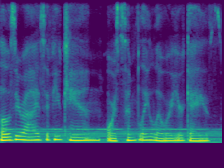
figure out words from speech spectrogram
Close your eyes if you can, or simply lower your gaze.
